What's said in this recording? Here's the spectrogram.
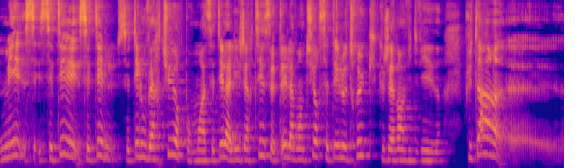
Mais c'était, c'était, c'était l'ouverture pour moi. C'était la légèreté, c'était l'aventure, c'était le truc que j'avais envie de vivre. Plus tard, euh,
